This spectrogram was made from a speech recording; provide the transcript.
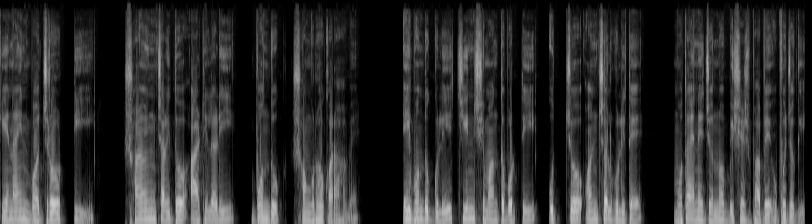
কে নাইন বজ্র টি স্বয়ংচালিত আর্টিলারি বন্দুক সংগ্রহ করা হবে। এই বন্দুকগুলি চীন সীমান্তবর্তী উচ্চ অঞ্চলগুলিতে মোতায়েনের জন্য বিশেষভাবে উপযোগী।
